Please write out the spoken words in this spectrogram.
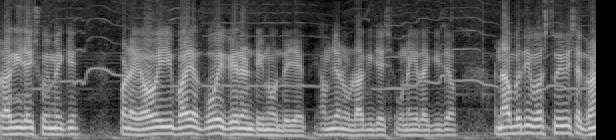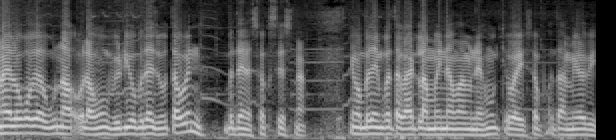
લાગી જઈશું એમ કે. પણ હવે એ ભાઈ કોઈ ગેરંટી ન દઈએ. સમજાણું? લાગી જાય શું નહીં લાગી જાવ? અને આ બધી વસ્તુ એવી છે, ઘણા લોકો ઓલા હું વીડિયો બધા જોતા હોય ને, બધાને સક્સેસના એમાં બધા એમ કહેતા કે આટલા મહિનામાં એમને શું કહેવાય, સફળતા મેળવી.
